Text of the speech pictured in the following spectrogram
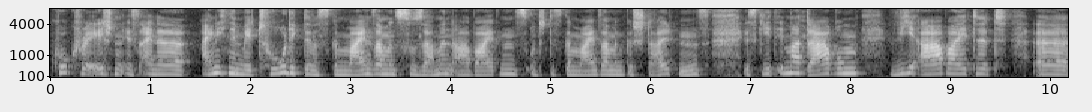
Co-Creation ist eine, eigentlich eine Methodik des gemeinsamen Zusammenarbeitens und des gemeinsamen Gestaltens. Es geht immer darum, wie arbeitet äh,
